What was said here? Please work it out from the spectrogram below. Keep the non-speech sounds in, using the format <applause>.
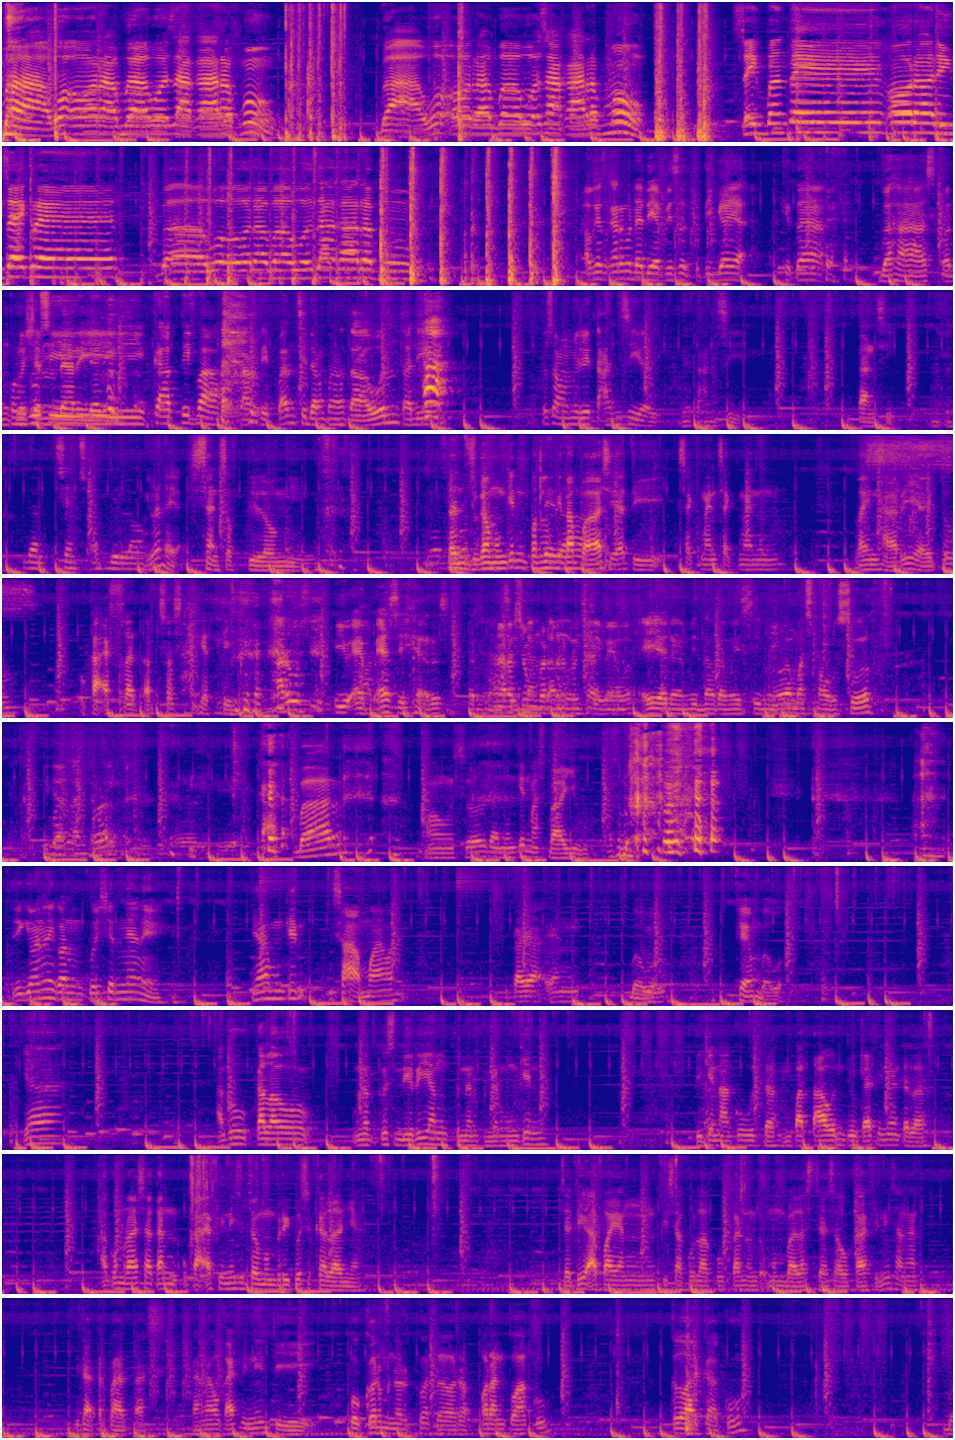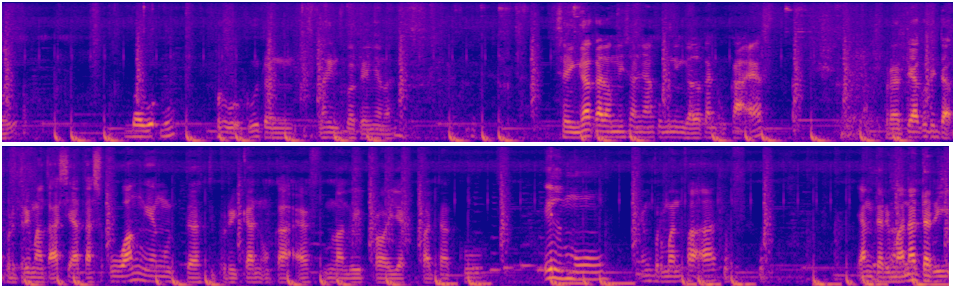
Bawa ora bawa sakarepmu. Bawa ora bawa sakarepmu. Sing penting ora ning sekret. Bawa ora bawa sakarepmu. Oke, sekarang udah di episode ketiga ya. Kita bahas conclusion Konklusi dari, dari keaktifan. keaktifan sidang tengah tahun tadi. Itu sama militansi kali. Militansi. Tansi dan sense of belong. Gimana ya? sense of belonging. <laughs> Dan juga mungkin perlu kita bahas ya di segmen-segmen lain hari yaitu UKF Flat Earth Society. <laughs> Harus. UFS sih harus. Harus. Narasumber tamu istimewa. Iya dengan bintang tamu istimewa Mas Mausul. tidak akan Akbar <laughs> Mausul dan mungkin Mas Bayu Jadi gimana nih conclusionnya nih? ya mungkin sama lah. kayak yang Bawa. Kayak yang bawa. ya aku kalau menurutku sendiri yang benar-benar mungkin bikin aku udah empat tahun di UKF ini adalah aku merasakan UKF ini sudah memberiku segalanya jadi apa yang bisa aku lakukan untuk membalas jasa UKF ini sangat tidak terbatas karena UKF ini di Bogor menurutku adalah or- orang tuaku keluargaku Bawa. Baumu? bauku dan lain sebagainya lah sehingga kalau misalnya aku meninggalkan UKF berarti aku tidak berterima kasih atas uang yang udah diberikan UKF melalui proyek padaku ilmu yang bermanfaat yang dari mana dari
